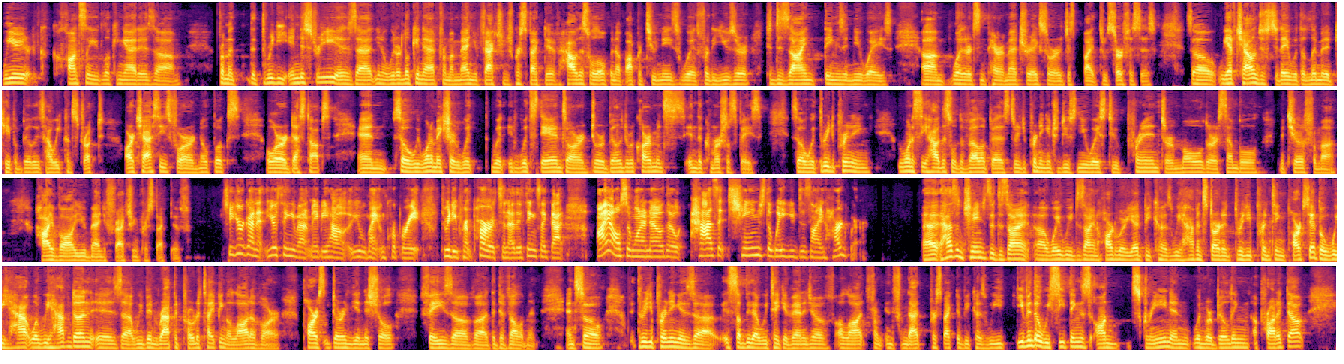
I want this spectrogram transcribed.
we're constantly looking at is um, from a, the 3D industry is that you know we're looking at from a manufacturing perspective how this will open up opportunities with for the user to design things in new ways, um, whether it's in parametrics or just by through surfaces. So we have challenges today with the limited capabilities how we construct our chassis for our notebooks or our desktops and so we want to make sure with, with it withstands our durability requirements in the commercial space so with 3d printing we want to see how this will develop as 3d printing introduce new ways to print or mold or assemble materials from a high volume manufacturing perspective So you're gonna you're thinking about maybe how you might incorporate 3D print parts and other things like that. I also want to know though, has it changed the way you design hardware? Uh, it hasn't changed the design uh, way we design hardware yet because we haven't started 3D printing parts yet. But we have what we have done is uh, we've been rapid prototyping a lot of our parts during the initial phase of uh, the development, and so 3D printing is uh, is something that we take advantage of a lot from in, from that perspective because we even though we see things on screen and when we're building a product out,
